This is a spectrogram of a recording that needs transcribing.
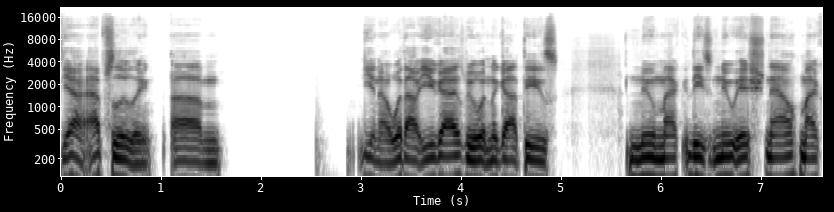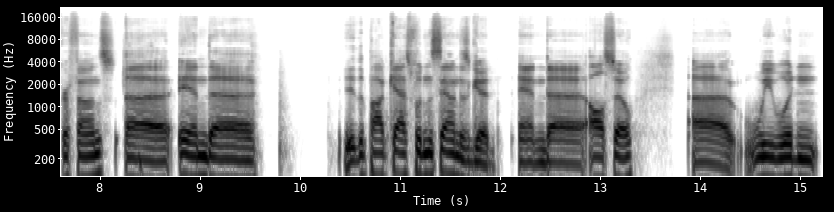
Yeah, absolutely. Um, you know, without you guys, we wouldn't have got these new mic- these new-ish now microphones, uh, and uh, the podcast wouldn't sound as good. And uh, also, uh, we wouldn't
